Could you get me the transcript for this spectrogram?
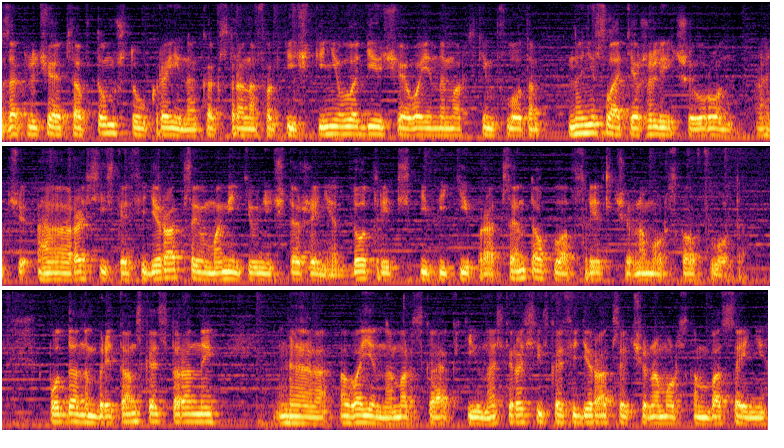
заключается в том, что Украина, как страна фактически не владеющая военно-морским флотом, нанесла тяжелейший урон а, а, Российской Федерации в моменте уничтожения до 35% плавсредств Черноморского флота. По данным британской стороны, э, военно-морская активность Российской Федерации в Черноморском бассейне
